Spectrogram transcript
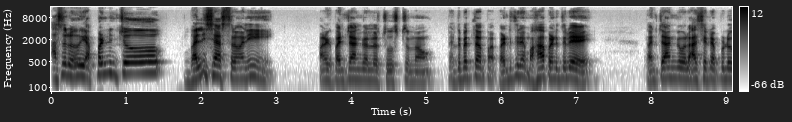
అసలు ఎప్పటి నుంచో బలిశాస్త్రం అని మనకి పంచాంగంలో చూస్తున్నాం. పెద్ద పెద్ద పండితులే మహాపండితులే పంచాంగం రాసేటప్పుడు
